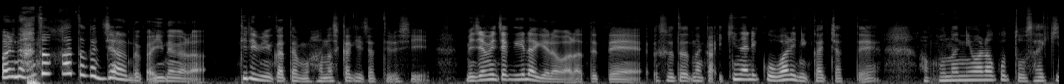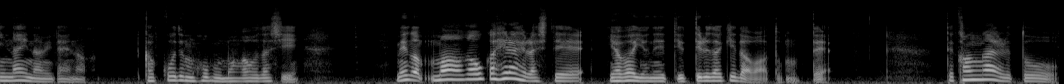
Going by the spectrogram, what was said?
あれなんとかとかじゃんとか言いながらテレビに向かも話しかけちゃってるし、めちゃめちゃゲラゲラ笑ってて、それとなんかいきなりこう我に返っちゃって、あ、こんなに笑うこと最近ないな、みたいな。学校でもほぼ真顔だし、目が、真顔かヘラヘラして、やばいよねって言ってるだけだわ、と思って。って考えると、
